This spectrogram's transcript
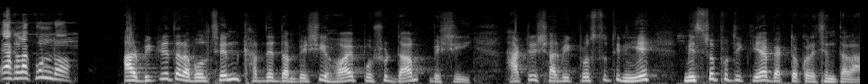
এক লাখ পনেরো। আর বিক্রেতারা বলছেন খাদ্যের দাম বেশি হয় পশুর দাম বেশি। হাটের সার্বিক প্রস্তুতি নিয়ে মিশ্র প্রতিক্রিয়া ব্যক্ত করেছেন তারা।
